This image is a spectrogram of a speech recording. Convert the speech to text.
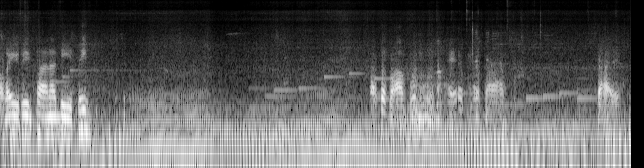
Okay rin sana dito eh. Kaso baka po nung eh, baka tayo.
